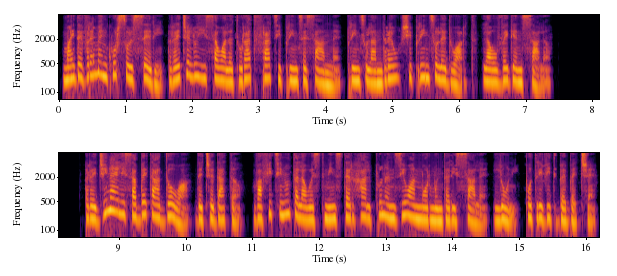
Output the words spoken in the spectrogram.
Mai devreme în cursul serii, regelui i s-au alăturat frații prințesa Anne, prințul Andreu și prințul Eduard, la o veghe în sală. Regina Elisabeta a II, decedată, va fi ținută la Westminster Hall până în ziua înmormântării sale, luni, potrivit BBC.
